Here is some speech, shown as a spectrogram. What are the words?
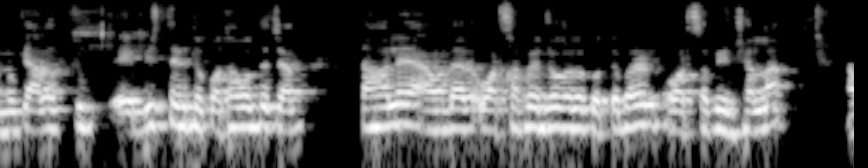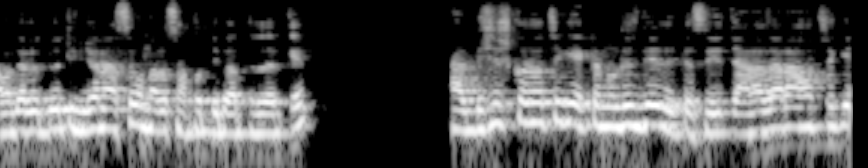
এমনকি আরও একটু বিস্তারিত কথা বলতে চান, তাহলে আমাদের হোয়াটসঅ্যাপে যোগাযোগ করতে পারেন। হোয়াটসঅ্যাপে ইনশাল্লাহ আমাদের দুই, তিনজন আছে, ওনারা সাপোর্ট দিবে আপনাদেরকে। আর বিশেষ করে হচ্ছে কি, একটা নোটিশ দিয়ে দিতেছি, যারা যারা হচ্ছে কি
